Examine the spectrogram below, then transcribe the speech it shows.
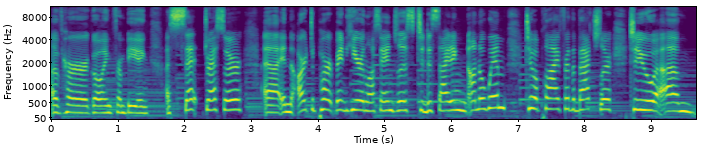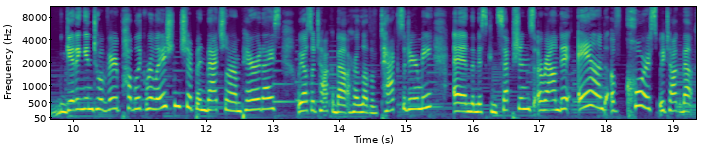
of her going from being a set dresser uh, in the art department here in Los Angeles to deciding on a whim to apply for The Bachelor to um, getting into a very public relationship in Bachelor in Paradise. We also talk about her love of taxidermy and the misconceptions around it. And of course, we talk about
